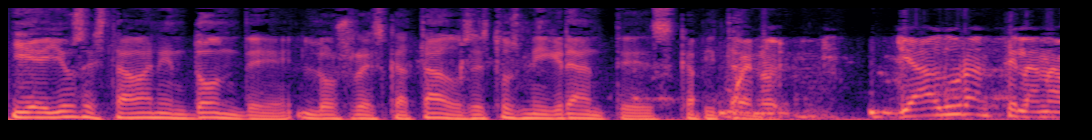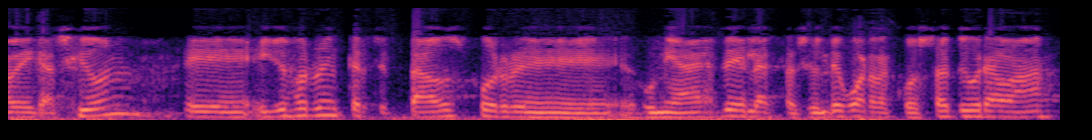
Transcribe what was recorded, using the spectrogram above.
¿Y ellos estaban en dónde, los rescatados, estos migrantes, capitán? Bueno, ya durante la navegación, eh, ellos fueron interceptados por eh, unidades de la estación de guardacostas de Urabá,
